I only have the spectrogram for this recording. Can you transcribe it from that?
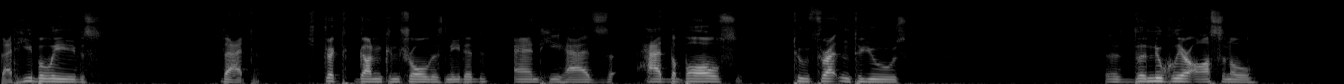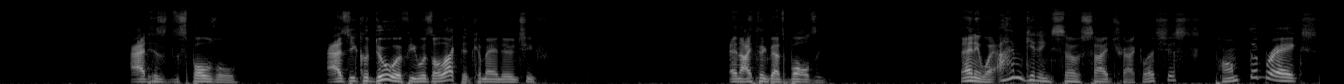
that he believes that strict gun control is needed and he has had the balls to threaten to use uh, the nuclear arsenal at his disposal as he could do if he was elected commander in chief. And I think that's ballsy. Anyway, I'm getting so sidetracked. Let's just pump the brakes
